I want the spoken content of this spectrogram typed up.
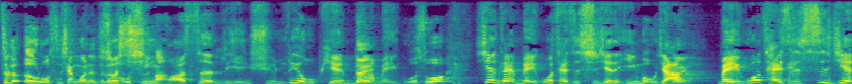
这个俄罗斯相关的这个投资嘛。新华社连续六篇骂美国说，说现在美国才是世界的阴谋家。美国才是世界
